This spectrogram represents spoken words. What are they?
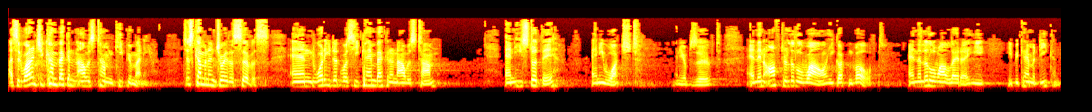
I said, Why don't you come back in an hour's time and keep your money? Just come and enjoy the service. And what he did was he came back in an hour's time and he stood there and he watched and he observed. And then after a little while, he got involved. And then a little while later, he, he became a deacon.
